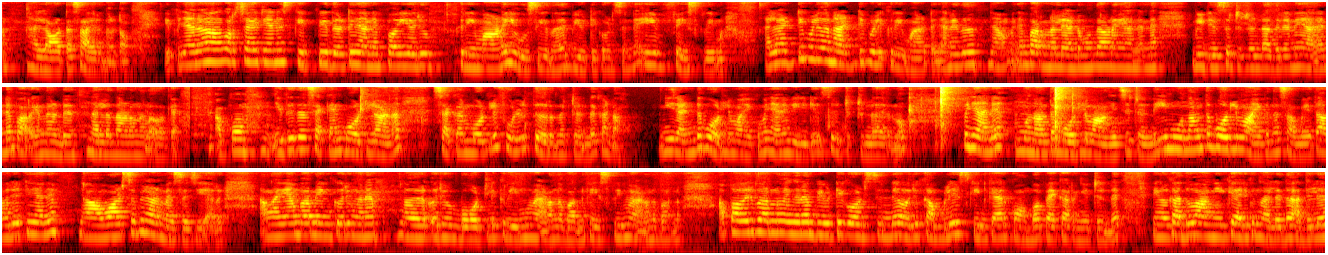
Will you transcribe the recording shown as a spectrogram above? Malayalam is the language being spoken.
ലോട്ടസ് ആയിരുന്നു കേട്ടോ ഇപ്പം ഞാൻ കുറച്ചായിട്ട് ഞാൻ സ്കിപ്പ് ചെയ്തിട്ട് ഞാനിപ്പോൾ ഈ ഒരു ക്രീമാണ് യൂസ് ചെയ്യുന്നത് ബ്യൂട്ടി കോഡ്സിന്റെ ഈ ഫേസ് ക്രീം നല്ല അടിപൊളി പറഞ്ഞ അടിപൊളി ക്രീമാണ് കേട്ടോ ഞാനിത് ഞാൻ പറഞ്ഞല്ലോ രണ്ട് മൂന്ന് തവണ ഞാൻ തന്നെ വീഡിയോസ് ഇട്ടിട്ടുണ്ട് അതിൽ തന്നെ ഞാൻ തന്നെ പറയുന്നുണ്ട് നല്ലതാണെന്നുള്ളതൊക്കെ. അപ്പോൾ ഇത് സെക്കൻഡ് ബോട്ടിലാണ് സെക്കൻഡ് ബോട്ടിൽ ഫുൾ തീർന്നിട്ടുണ്ട് കേട്ടോ ഈ രണ്ട് ബോട്ടിലും വാങ്ങിക്കുമ്പോൾ ഞാൻ വീഡിയോസ് ഇട്ടിട്ടുണ്ടായിരുന്നു. അപ്പോൾ ഞാൻ മൂന്നാമത്തെ ബോട്ടിൽ വാങ്ങിച്ചിട്ടുണ്ട്. ഈ മൂന്നാമത്തെ ബോട്ടിൽ വാങ്ങിക്കുന്ന സമയത്ത് അവരായിട്ട് ഞാൻ വാട്സപ്പിലാണ് മെസ്സേജ് ചെയ്യാറ്. അങ്ങനെ ഞാൻ പറഞ്ഞു എനിക്കൊരു ഇങ്ങനെ ഒരു ബോട്ടിൽ ക്രീം വേണമെന്ന് പറഞ്ഞു ഫേസ് ക്രീം വേണമെന്ന് പറഞ്ഞു. അപ്പോൾ അവർ പറഞ്ഞു ഇങ്ങനെ ബ്യൂട്ടി കോഡ്സിന്റെ ഒരു complete skin care combo pack ഇറങ്ങിയിട്ടുണ്ട്. നിങ്ങൾക്ക് അത് വാങ്ങിക്കായിരിക്കും നല്ലത്. അതിൽ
